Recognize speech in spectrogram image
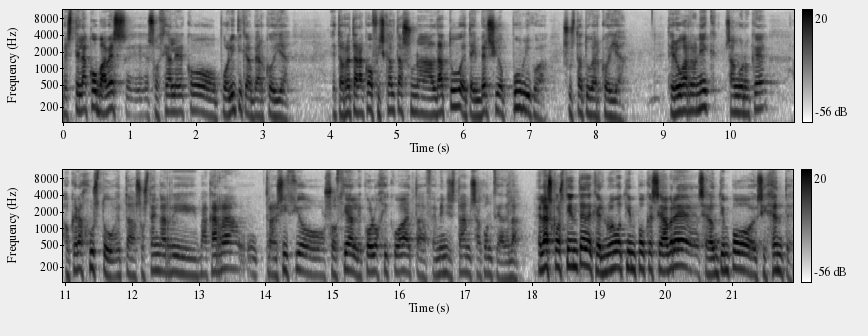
bestelako babes e, sozialeko politikak beharko dira. Eta horretarako fiskaltasuna aldatu eta inbertsio publikoa sustatu beharko dira. Terugarronik, zango nuke, aukera justu eta sostengarri bakarra transizio sozial, ekologikoa eta feministan sakontzea dela. Él es consciente de que el nuevo tiempo que se abre será un tiempo exigente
